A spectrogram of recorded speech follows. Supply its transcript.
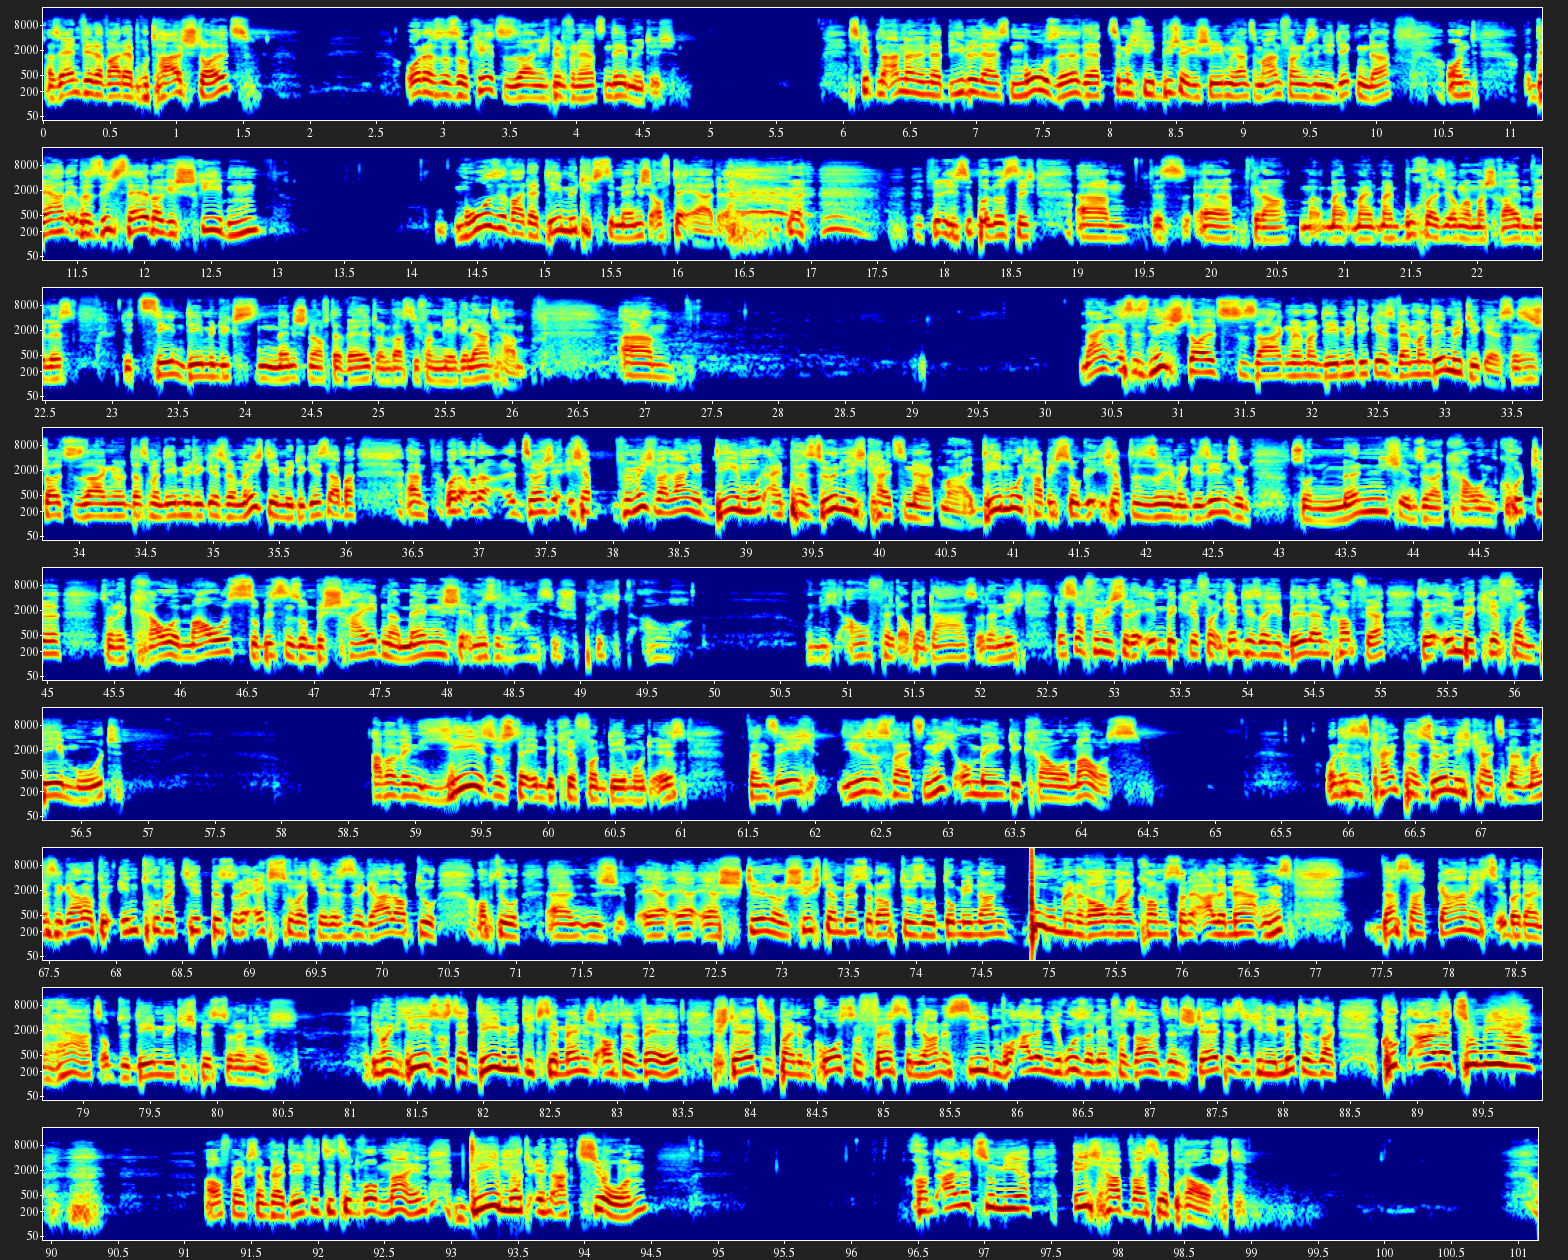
Also entweder war der brutal stolz oder es ist okay zu sagen, ich bin von Herzen demütig. Es gibt einen anderen in der Bibel, der heißt Mose, der hat ziemlich viele Bücher geschrieben, ganz am Anfang sind die Dicken da. Und der hat über sich selber geschrieben, Mose war der demütigste Mensch auf der Erde. Finde ich super lustig. Ähm, das, äh, genau, mein, Buch, was ich irgendwann mal schreiben will, ist die zehn demütigsten Menschen auf der Welt und was sie von mir gelernt haben. Ähm, Nein, es ist nicht stolz zu sagen, wenn man demütig ist, wenn man demütig ist. Es ist stolz zu sagen, dass man demütig ist, wenn man nicht demütig ist. Aber ähm, oder, oder zum Beispiel, ich habe für mich war lange Demut ein Persönlichkeitsmerkmal. Demut habe ich so, ich habe so jemand gesehen, so ein, so ein Mönch in so einer grauen Kutte, so eine graue Maus, so ein bisschen so ein bescheidener Mensch, der immer so leise spricht auch und nicht auffällt, ob er da ist oder nicht. Das war für mich so der Inbegriff von. Kennt ihr solche Bilder im Kopf? Ja, so der Inbegriff von Demut. Aber wenn Jesus der Inbegriff von Demut ist, dann sehe ich, Jesus war jetzt nicht unbedingt die graue Maus. Und es ist kein Persönlichkeitsmerkmal. Es ist egal, ob du introvertiert bist oder extrovertiert. Es ist egal, ob du, ob du äh, eher, eher, eher still und schüchtern bist oder ob du so dominant, boom, in den Raum reinkommst und alle merken es. Das sagt gar nichts über dein Herz, ob du demütig bist oder nicht. Ich meine, Jesus, der demütigste Mensch auf der Welt, stellt sich bei einem großen Fest in Johannes 7, wo alle in Jerusalem versammelt sind, stellt er sich in die Mitte und sagt, guckt alle zu mir. Aufmerksamkeit, Defizitsyndrom. Nein, Demut in Aktion. Kommt alle zu mir, ich habe, was ihr braucht.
